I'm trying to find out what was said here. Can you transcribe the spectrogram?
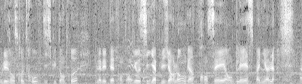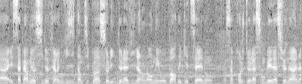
où les gens se retrouvent, discutent entre eux. Vous l'avez peut-être entendu aussi, il y a plusieurs langues, hein, français, anglais, espagnol, euh, et ça permet aussi de faire une visite un petit peu insolite de la ville. Là on est au bord des quais de Seine, on, s'approche de l'Assemblée nationale,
